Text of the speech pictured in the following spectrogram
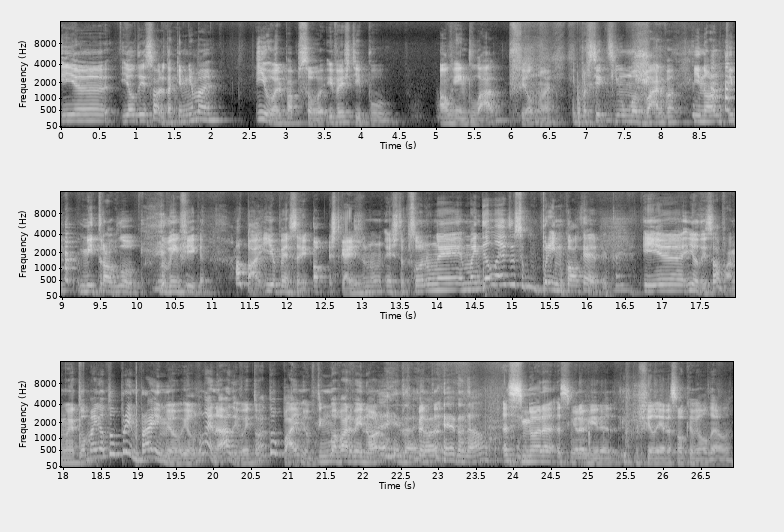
e, eh, e ele disse: Olha, está aqui a minha mãe. E eu olho para a pessoa e vejo tipo alguém de lado, perfil, não é? E parecia que tinha uma barba enorme, tipo Mitroglou, do Benfica. Opa, e eu pensei, oh, este gajo, não, esta pessoa não é mãe dele, é um primo qualquer. E, e eu disse, opa, não é tua mãe, é o teu primo, para aí, meu. Ele, não é nada, eu, então é teu pai, meu. Tinha uma barba enorme. de É, não, repente, é, não, não. a senhora, a senhora vira o perfil e era só o cabelo dela.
